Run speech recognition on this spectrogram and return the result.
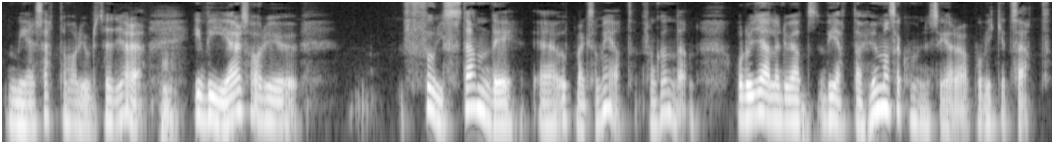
mer sätt än vad du gjorde tidigare. Mm. I VR så har du ju fullständig eh, uppmärksamhet från kunden. Och då gäller det att veta hur man ska kommunicera på vilket sätt.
